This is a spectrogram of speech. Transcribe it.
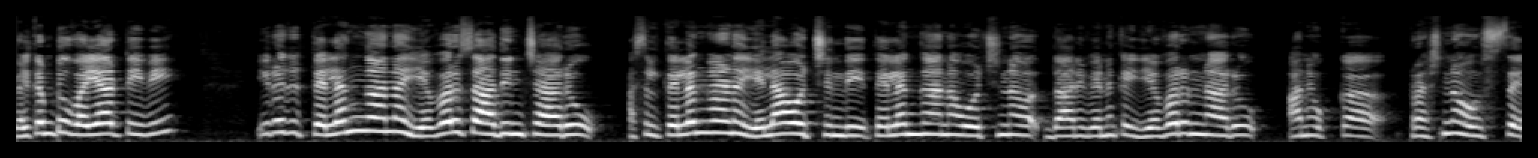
వెల్కమ్ టు వైఆర్ టీవీ. ఈరోజు తెలంగాణ ఎవరు సాధించారు? అసలు తెలంగాణ ఎలా వచ్చింది? తెలంగాణ వచ్చిన దాని వెనుక ఎవరున్నారు? అని ఒక ప్రశ్న వస్తే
